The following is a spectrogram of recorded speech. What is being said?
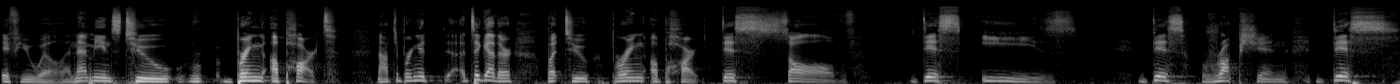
if you will. And that means to bring apart, not to bring it uh, together, but to bring apart, dissolve, dis-ease disruption, dismiss,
